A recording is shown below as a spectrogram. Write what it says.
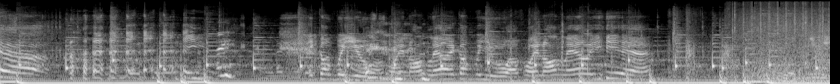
ยเฮ้ยไอ้กล้องไปอยู่พลอยร้องแล้วไอ้กล้องไปอยู่อะพลอยร้องแล้วไอ้เหี้ยส่ วนที่มี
